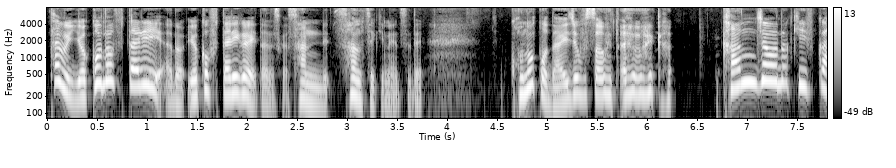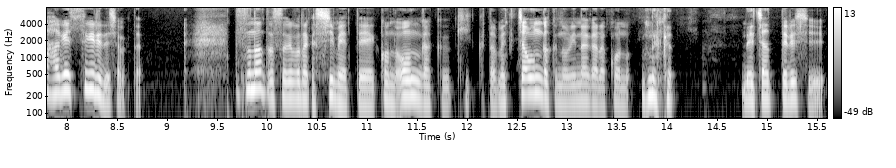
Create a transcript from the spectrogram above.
多分横の二人あの横二人ぐらいいたんですか？3, 3席のやつで。この子大丈夫そうみたいななんか。感情の起伏激しすぎるでしょみたいな。その後それもなんか閉めて今度音楽聴くとめっちゃ音楽乗りながらこのなんか寝ちゃってるし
